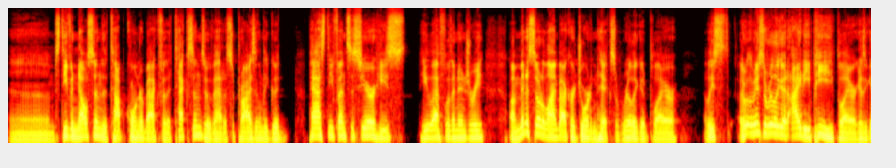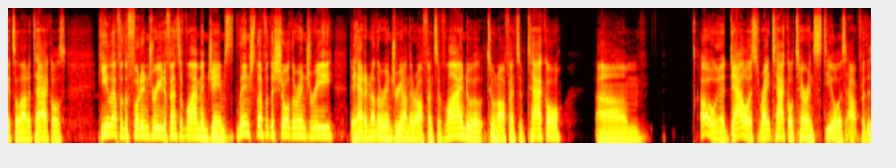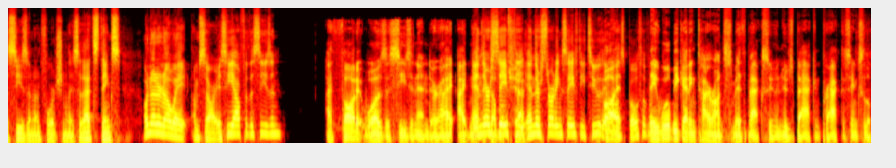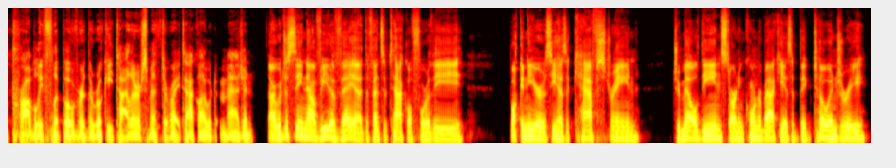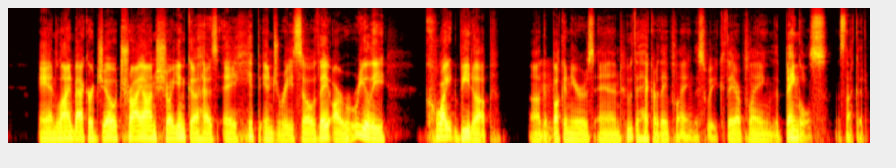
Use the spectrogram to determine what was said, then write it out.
Um, Steven Nelson, the top cornerback for the Texans, who have had a surprisingly good pass defense this year, he's he left with an injury. Uh, Minnesota linebacker Jordan Hicks, a really good player, at least at least a really good IDP player because he gets a lot of tackles. He left with a foot injury. Defensive lineman James Lynch left with a shoulder injury. They had another injury on their offensive line to a, to an offensive tackle. Um, oh, uh, Dallas right tackle Terence Steele is out for the season, unfortunately. So that stinks. Oh no no no wait, I'm sorry. Is he out for the season? I thought it was a season ender. I I need and their safety check. and their starting safety too. They But lost both of them. They will be getting Tyron Smith back soon, who's back and practicing. So they'll probably flip over the rookie Tyler Smith to right tackle, I would imagine. All right, we're just seeing now Vita Vea, defensive tackle for the Buccaneers. He has a calf strain. Jamel Dean, starting cornerback, he has a big toe injury. And linebacker Joe Tryon Shoyinka has a hip injury. So they are really quite beat up, uh, the Mm. Buccaneers. And who the heck are they playing this week? They are playing the Bengals. That's not good.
